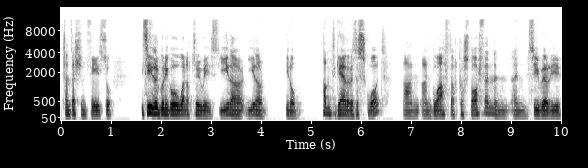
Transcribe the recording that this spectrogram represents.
transition phase. So it's either going to go one or two ways. You either you either you know come together as a squad and and go after Corstorphine and and see where you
